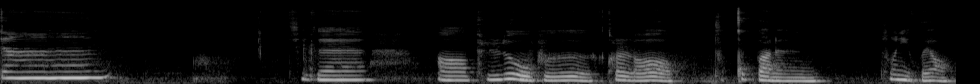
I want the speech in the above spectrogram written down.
짠! 지금 어, 블루 오브 컬러 두 콕 바른 손이고요.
